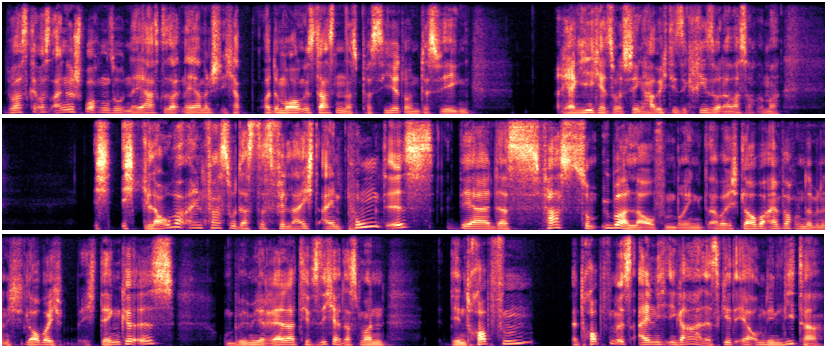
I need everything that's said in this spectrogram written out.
du hast gerade was angesprochen, so, naja, hast gesagt, naja, Mensch, ich habe heute Morgen ist das und das passiert und deswegen reagiere ich jetzt so, deswegen habe ich diese Krise oder was auch immer ich, ich glaube einfach so, dass das vielleicht ein Punkt ist, der das fast zum Überlaufen bringt. Aber ich glaube einfach, und ich glaube, ich, ich denke es und bin mir relativ sicher, dass man den Tropfen, der Tropfen ist eigentlich egal. Es geht eher um den Liter,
